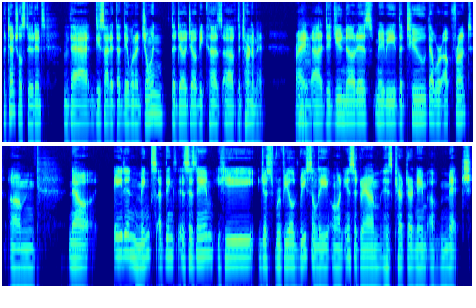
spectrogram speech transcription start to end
potential students that decided that they want to join the dojo because of the tournament right? Uh, did you notice maybe the two that were up front? Um, now Aedin Mincks i think is his name he just revealed recently on instagram his character name of mitch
